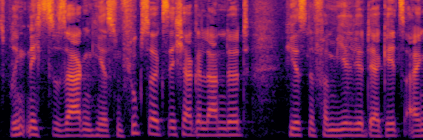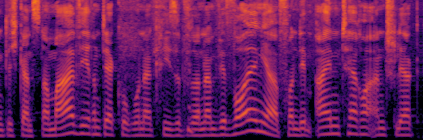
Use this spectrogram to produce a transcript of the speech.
Es bringt nichts zu sagen, hier ist ein Flugzeug sicher gelandet, hier ist eine Familie, der geht es eigentlich ganz normal während der Corona-Krise, sondern wir wollen ja von dem einen Terroranschlag,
